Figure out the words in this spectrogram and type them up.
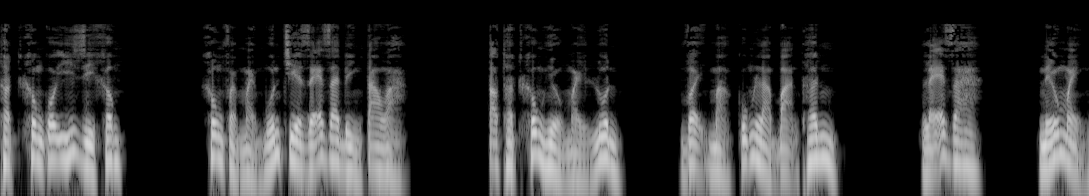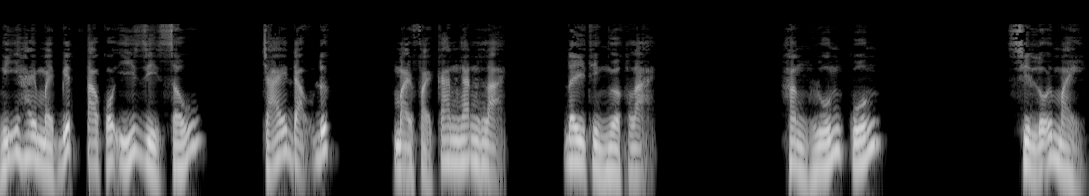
Thật không có ý gì không? Không phải mày muốn chia rẽ gia đình tao à? Tao thật không hiểu mày luôn. Vậy mà cũng là bạn thân. Lẽ ra, nếu mày nghĩ hay mày biết tao có ý gì xấu, trái đạo đức, mày phải can ngăn lại. Đây thì ngược lại. Hằng luống cuống. Xin lỗi mày,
